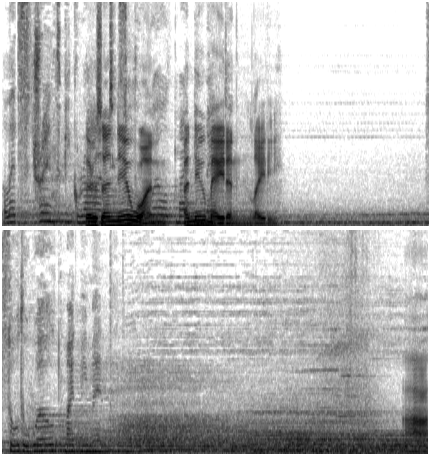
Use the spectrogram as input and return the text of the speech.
Let strength be granted There's a so new the one, a new maiden lady. So the world might be mended. Ah.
